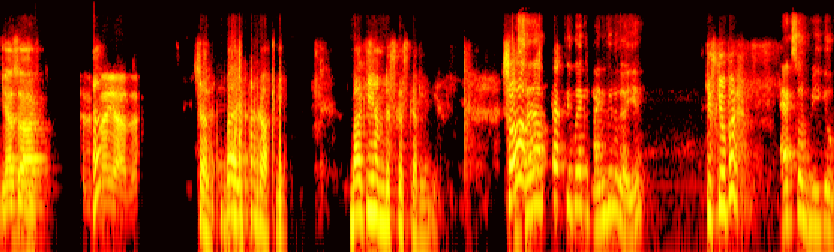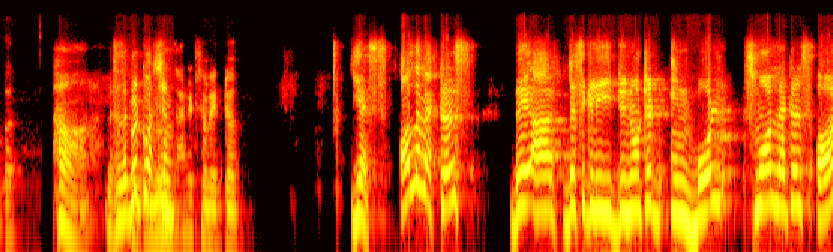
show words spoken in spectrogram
यस सर इतना याद है। चले बस इतना काफ़ी है। बाकी हम डिस्कस कर लेंगे। सो सर आप इसके ऊपर एक लाइन भी लगाइए। किसके ऊपर? एक्स और बी के ऊपर हाँ दिस इज अ गुड Note क्वेश्चन that it's a vector. Yes, all the vectors, they are basically denoted in bold, small letters, or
